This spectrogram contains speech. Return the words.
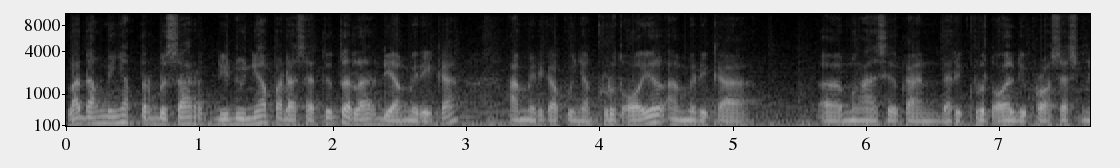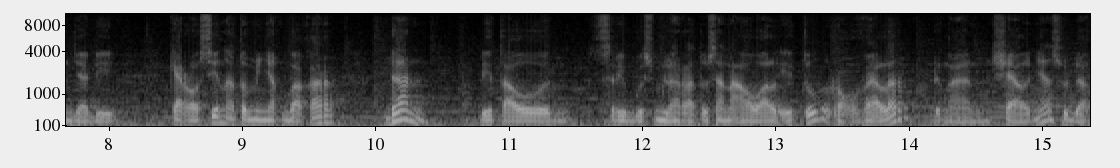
ladang minyak terbesar di dunia pada saat itu adalah di Amerika. Amerika punya crude oil, Amerika uh, menghasilkan dari crude oil diproses menjadi kerosin atau minyak bakar dan di tahun 1900-an awal itu Rockefeller dengan Shell-nya sudah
